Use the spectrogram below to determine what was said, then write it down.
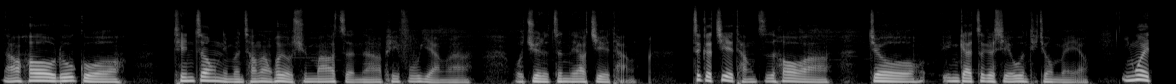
然后，如果听众你们常常会有荨麻疹啊、皮肤痒啊，我觉得真的要戒糖。这个戒糖之后啊，就应该这个些问题就没有，因为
